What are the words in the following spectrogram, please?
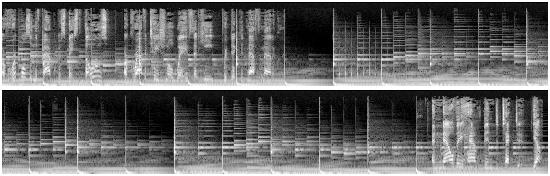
of ripples in the fabric of space. Those are gravitational waves that he predicted mathematically. They have been detected. Yeah.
